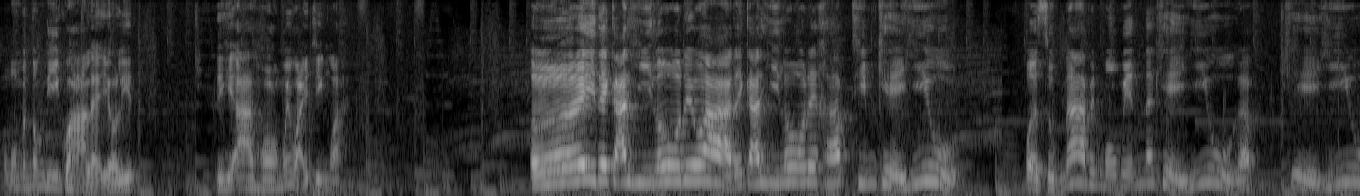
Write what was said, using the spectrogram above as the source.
ผมว่ามันต้องดีกว่าแหละยอริส DKR ทองไม่ไหวจริงว่ะ เอ้ย ได้การฮีโร่ด้วยว่ะได้การฮีโร่ด้วยครับ ทีมเขฮิว เปิดสุกหน้าเป็นโมเมนต์นะเขฮิวครับ เขฮิว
